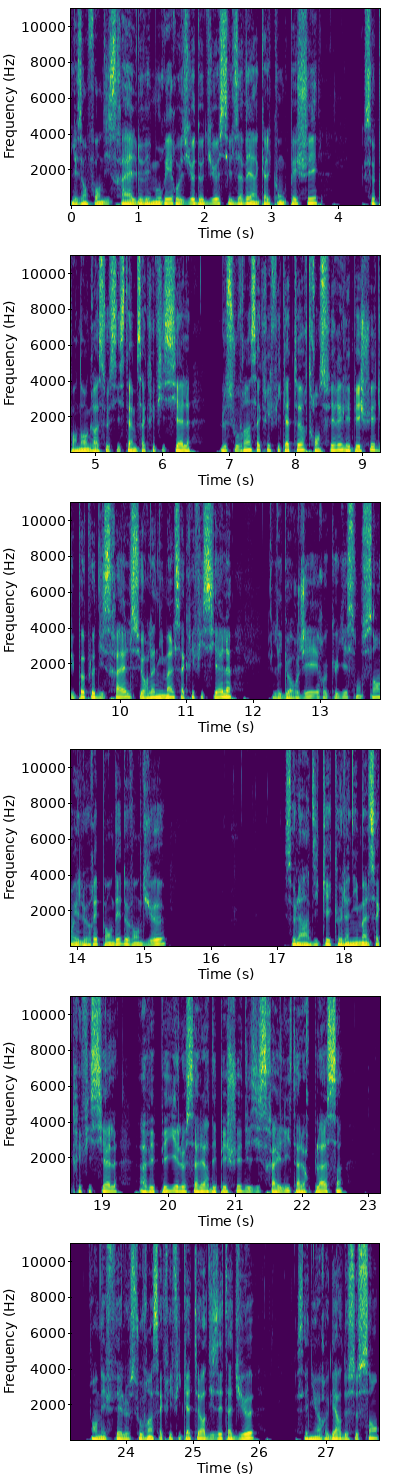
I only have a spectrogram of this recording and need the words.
les enfants d'Israël devaient mourir aux yeux de Dieu s'ils avaient un quelconque péché. Cependant, grâce au système sacrificiel, le souverain sacrificateur transférait les péchés du peuple d'Israël sur l'animal sacrificiel, l'égorgeait, recueillait son sang et le répandait devant Dieu. Cela indiquait que l'animal sacrificiel avait payé le salaire des péchés des Israélites à leur place. En effet, le souverain sacrificateur disait à Dieu Seigneur, regarde ce sang,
